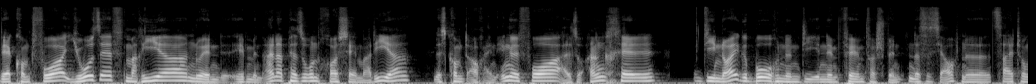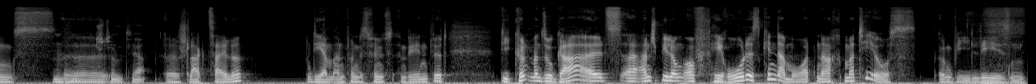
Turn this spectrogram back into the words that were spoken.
Wer kommt vor? Josef, Maria, nur in, eben in einer Person, José Maria. Es kommt auch ein Engel vor, also Angel. Die Neugeborenen, die in dem Film verschwinden, das ist ja auch eine Zeitungsschlagzeile, Mhm, Stimmt, ja. äh, die am Anfang des Films erwähnt wird. Die könnte man sogar als äh, Anspielung auf Herodes Kindermord nach Matthäus irgendwie lesen.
